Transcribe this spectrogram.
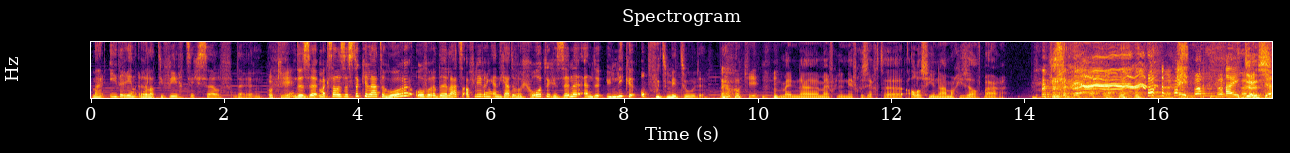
maar iedereen relativeert zichzelf daarin. Okay. Dus, uh, maar ik zal eens een stukje laten horen over de laatste aflevering en die gaat over grote gezinnen en de unieke opvoedmethode. Oké. Okay. Mijn, uh, mijn vriendin heeft gezegd, alles hierna mag je zelf baren. dus... Ja.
